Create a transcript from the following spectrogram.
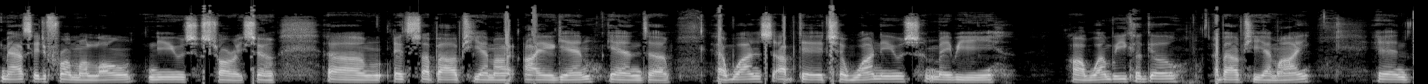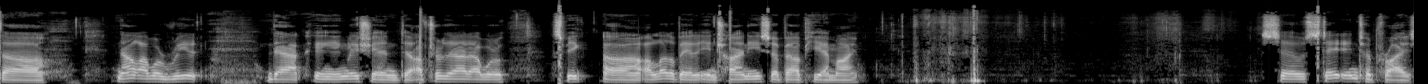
message from a long news story. So um, it's about PMI again, and uh, at once update one news maybe uh, one week ago about PMI, and uh, now I will read that in English, and after that I will speak uh, a little bit in Chinese about PMI. So, state enterprise.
